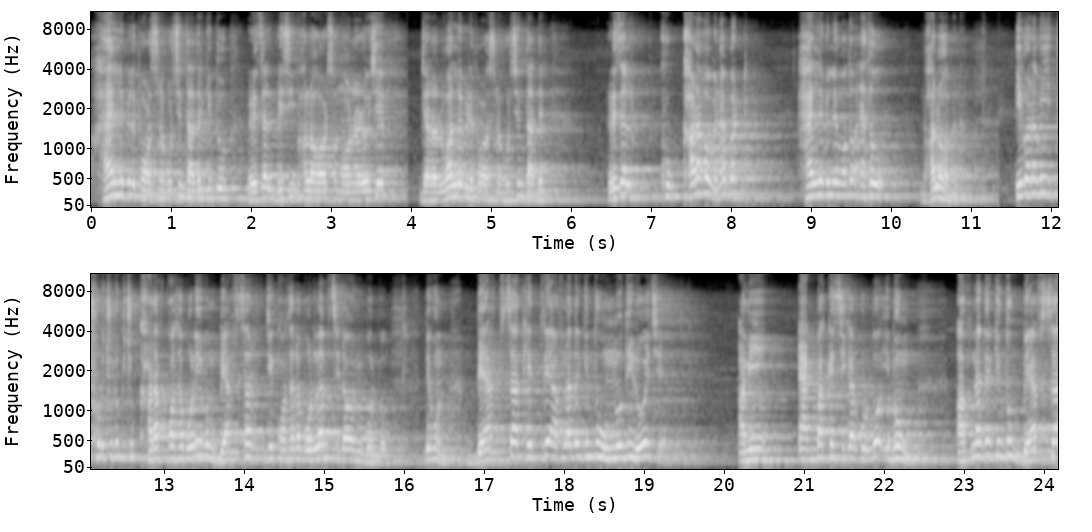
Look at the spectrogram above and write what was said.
হায়ার লেভেলে পড়াশোনা করছেন, তাদের কিন্তু রেজাল্ট বেশি ভালো হওয়ার সম্ভাবনা রয়েছে। যারা লোয়ার লেভেলে পড়াশোনা করছেন, তাদের রেজাল্ট খুব খারাপ হবে না বাট হায়ার লেভেলের মতো এত ভালো হবে না। এবার আমি ছোট ছোট কিছু খারাপ কথা বলি এবং ব্যবসার যে কথাটা বললাম সেটাও আমি বলব। দেখুন, ব্যবসা ক্ষেত্রে আপনাদের কিন্তু উন্নতি রয়েছে। আমি এক বাক্যে স্বীকার করব এবং আপনাদের কিন্তু ব্যবসা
